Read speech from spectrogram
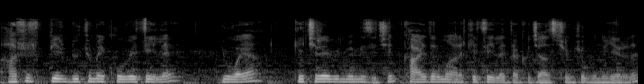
hafif bir büküme kuvvetiyle yuvaya geçirebilmemiz için kaydırma hareketiyle takacağız çünkü bunu yerine.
